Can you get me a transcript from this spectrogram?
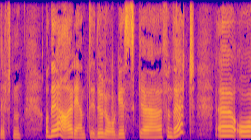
driften. Og det er rent ideologisk eh, fundert. Eh, og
